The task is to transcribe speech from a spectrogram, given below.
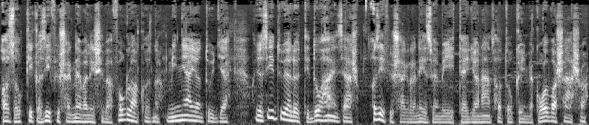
Azok, kik az ifjúság nevelésével foglalkoznak, minnyáján tudják, hogy az idő előtti dohányzás az ifjúságra nézve mélyíte egyaránt könyvek olvasása,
